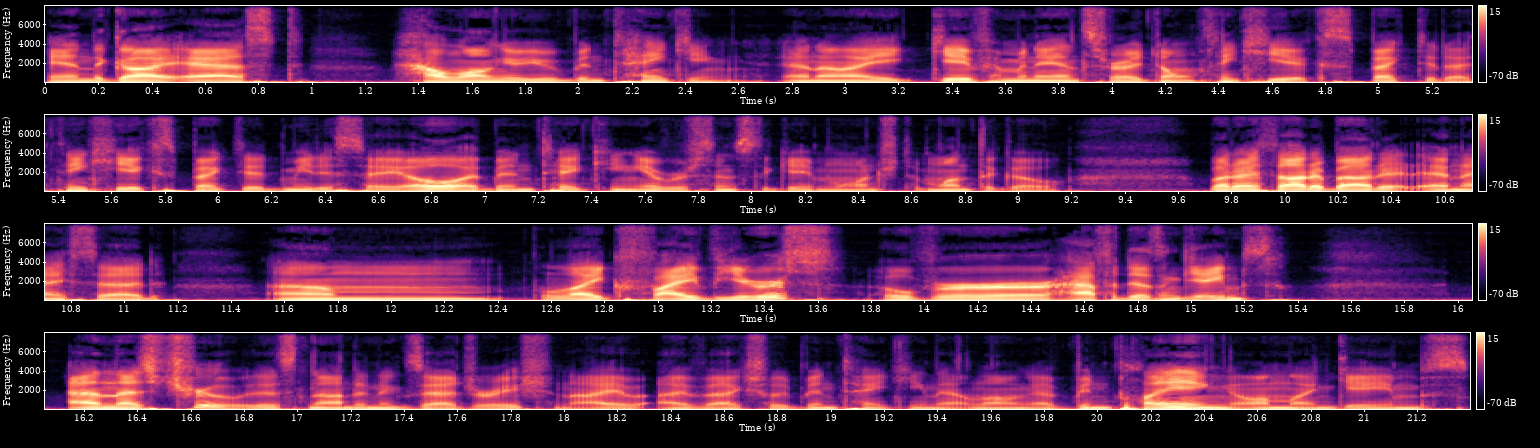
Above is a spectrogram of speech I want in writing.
and the guy asked, How long have you been tanking? And I gave him an answer I don't think he expected. I think he expected me to say, Oh, I've been tanking ever since the game launched a month ago. But I thought about it and I said, um, like five years over half a dozen games. And that's true. It's not an exaggeration. I, I've actually been tanking that long. I've been playing online games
